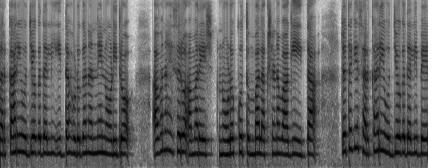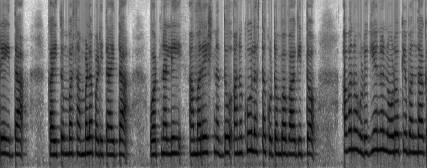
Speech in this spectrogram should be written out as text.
ಸರ್ಕಾರಿ ಉದ್ಯೋಗದಲ್ಲಿ ಇದ್ದ ಹುಡುಗನನ್ನೇ ನೋಡಿದ್ರು. ಅವನ ಹೆಸರು ಅಮರೇಶ್, ನೋಡೋಕ್ಕೂ ತುಂಬ ಲಕ್ಷಣವಾಗಿ ಇದ್ದ. ಜೊತೆಗೆ ಸರ್ಕಾರಿ ಉದ್ಯೋಗದಲ್ಲಿ ಬೇರೆ ಇದ್ದ. ಕೈ ತುಂಬ ಸಂಬಳ ಪಡಿತಾ ಇದ್ದ. ಒಟ್ನಲ್ಲಿ ಅಮರೇಶ್ನದ್ದು ಅನುಕೂಲಸ್ಥ ಕುಟುಂಬವಾಗಿತ್ತು. ಅವನು ಹುಡುಗಿಯನ್ನು ನೋಡೋಕೆ ಬಂದಾಗ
